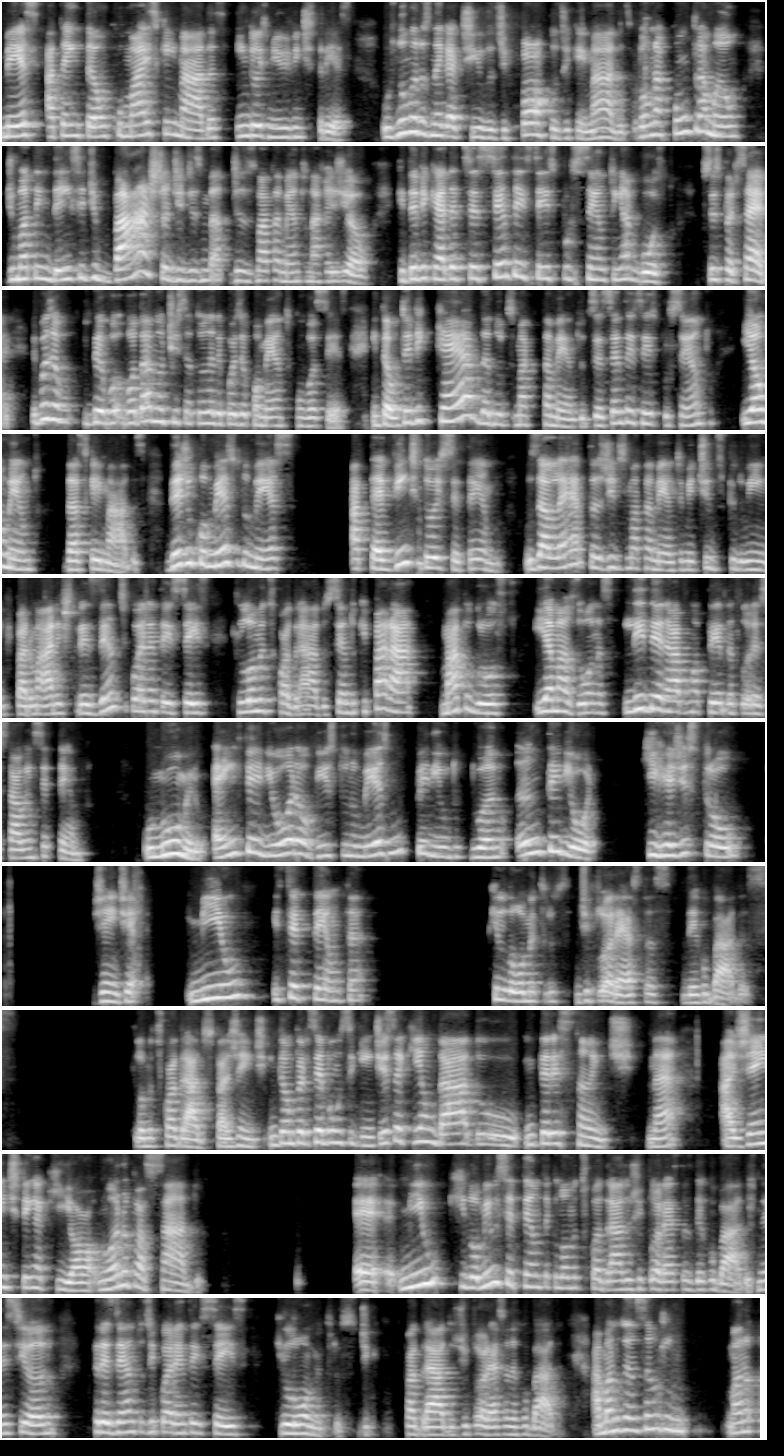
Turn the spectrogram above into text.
mês até então com mais queimadas em 2023. Os números negativos de focos de queimadas vão na contramão de uma tendência de baixa de desmatamento na região, que teve queda de 66% em agosto, vocês percebem? Depois eu, vou dar a notícia toda, depois eu comento com vocês. Então, teve queda no desmatamento de 66% e aumento das queimadas. Desde o começo do mês até 22 de setembro, os alertas de desmatamento emitidos pelo INPE para uma área de 346 quilômetros quadrados, sendo que Pará, Mato Grosso e Amazonas lideravam a perda florestal em setembro. O número é inferior ao visto no mesmo período do ano anterior, que registrou, gente, é 1.070 quilômetros de florestas derrubadas. Quilômetros quadrados, tá, gente? Então, percebam o seguinte: esse aqui é um dado interessante, né? A gente tem aqui, ó, no ano passado, é, mil, quilô, 1.070 quilômetros quadrados de florestas derrubadas. Nesse ano, 346 quilômetros de quadrados de floresta derrubada. A manutenção de um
